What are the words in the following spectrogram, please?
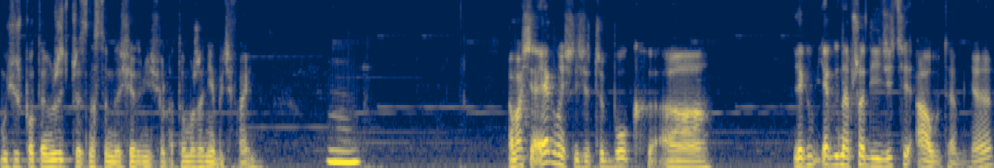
musisz potem żyć przez następne 70 lat, to może nie być fajne. Mm. A właśnie, a jak myślicie, czy Bóg, a, jak, jak na przykład jedziecie autem, nie?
